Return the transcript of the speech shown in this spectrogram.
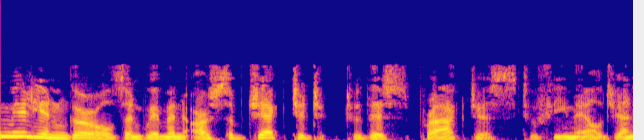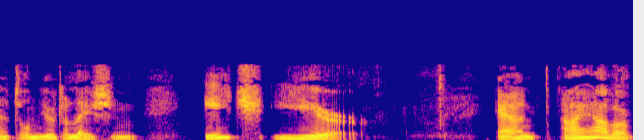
million girls and women are subjected to this practice, to female genital mutilation, each year. And I have a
